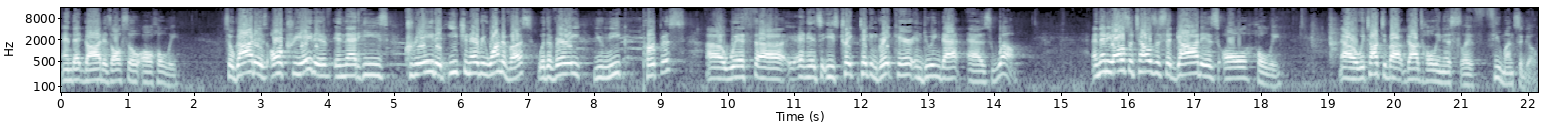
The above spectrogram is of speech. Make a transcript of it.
and that God is also all holy. So God is all creative in that he's created each and every one of us with a very unique purpose, uh, with, uh, and he's, tra- taken great care in doing that as well. And then he also tells us that God is all holy. Now, we talked about God's holiness like a few months ago.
